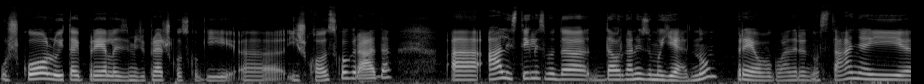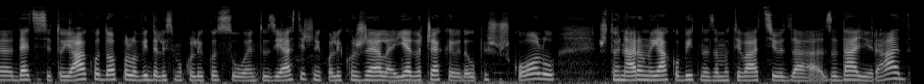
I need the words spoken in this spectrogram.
u školu i taj prelaz između predškolskog i, i školskog rada ali stigli smo da, da organizujemo jednu pre ovog vanrednog stanja i e, deci se to jako dopalo, videli smo koliko su entuzijastični, koliko žele, jedva čekaju da upišu školu, što je naravno jako bitno za motivaciju za, za dalji rad.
